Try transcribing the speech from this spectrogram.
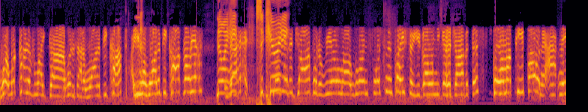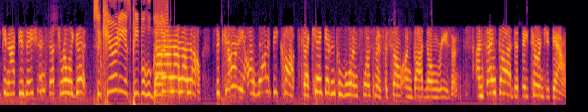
What, what kind of like, uh, what is that, a wannabe cop? Are you a wannabe cop, Maria? No, I Is that hate it? security. You get a job with a real uh, law enforcement place, so you go and you get a job at this, calling up people and uh, making accusations. That's really good. Security is people who go. No, no, no, no, no. Security are wannabe cops that can't get into law enforcement for some unknown reason. And thank God that they turned you down.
